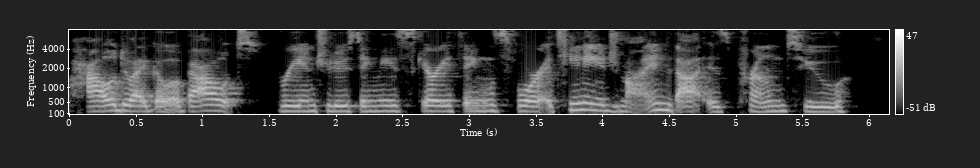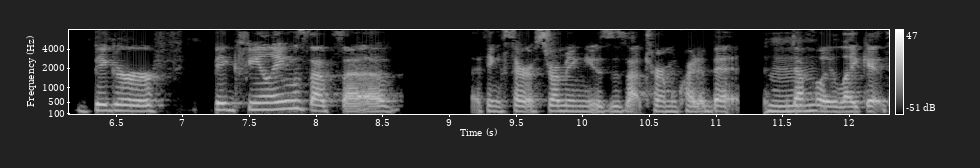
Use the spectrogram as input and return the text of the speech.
How do I go about reintroducing these scary things for a teenage mind that is prone to bigger, big feelings? That's a, I think Sarah Stremming uses that term quite a bit. Mm-hmm. Definitely like it.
